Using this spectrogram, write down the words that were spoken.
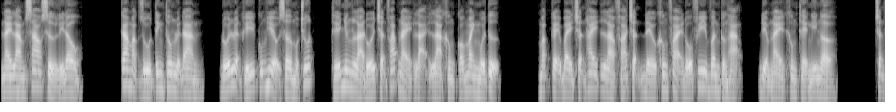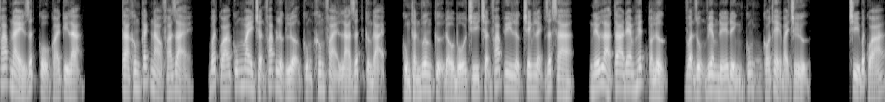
Này làm sao xử lý đâu? Ca mặc dù tinh thông luyện đan, đối luyện khí cũng hiểu sơ một chút, thế nhưng là đối trận pháp này lại là không có manh mối tự. Mặc kệ bày trận hay là phá trận đều không phải Đỗ Phi Vân cường hạng, điểm này không thể nghi ngờ. Trận pháp này rất cổ quái kỳ lạ. Ta không cách nào phá giải, bất quá cũng may trận pháp lực lượng cũng không phải là rất cường đại, cùng thần vương cự đầu bố trí trận pháp uy lực chênh lệch rất xa, nếu là ta đem hết toàn lực, vận dụng viêm đế đỉnh cũng có thể bài trừ. Chỉ bất quá,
